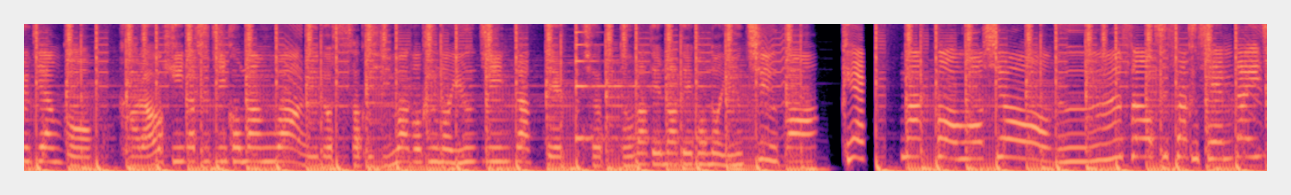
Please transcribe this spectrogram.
りのケーブルジャンボ。殻を引出す自己満ワールド。作品は僕の友人だって。ちょっと待て待てこの YouTuber けまっとう勝負ソース作戦大事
